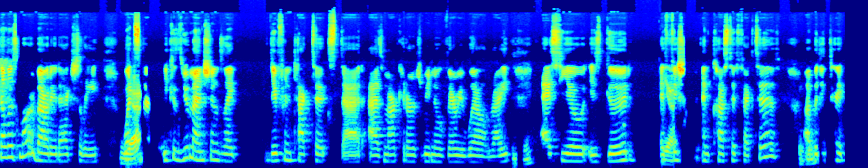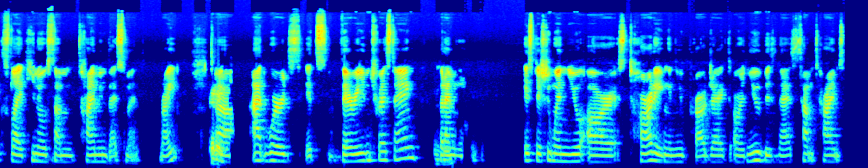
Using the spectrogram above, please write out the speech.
Tell us more about it actually. What's yeah. that? Because you mentioned like different tactics that as marketers we know very well, right? hmm SEO is good, Yeah. efficient, and cost effective, uh, hmm but it takes like you know some time investment, right? Correct. Uh, AdWords, it's very interesting, but I hmm mean, especially when you are starting a new project or a new business, sometimes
